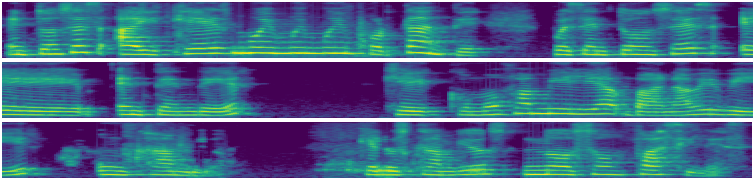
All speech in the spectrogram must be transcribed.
Entonces, ahí que es muy, muy, muy importante, pues entonces eh, entender que como familia van a vivir un cambio, que los cambios no son fáciles,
